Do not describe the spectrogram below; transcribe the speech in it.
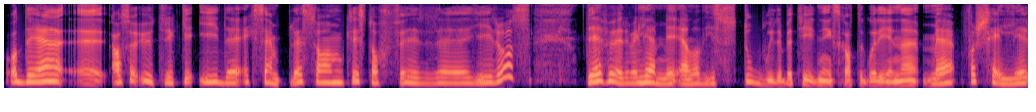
Og det, eh, altså uttrykket i det eksempelet som Kristoffer eh, gir oss, det hører vel hjemme i en av de store betydningskategoriene med forskjellige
